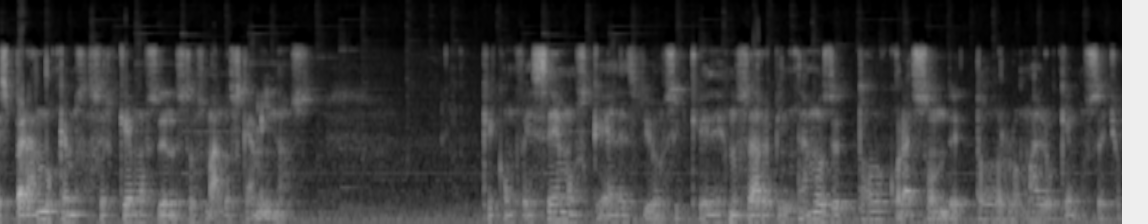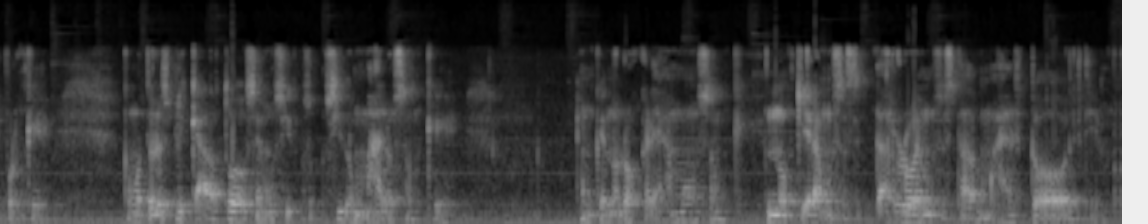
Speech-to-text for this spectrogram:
esperando que nos acerquemos de nuestros malos caminos, que confesemos que Él es Dios y que nos arrepintamos de todo corazón de todo lo malo que hemos hecho, porque como te lo he explicado, todos hemos sido, sido malos, aunque, aunque no lo creamos, aunque no quieramos aceptarlo, hemos estado mal todo el tiempo.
